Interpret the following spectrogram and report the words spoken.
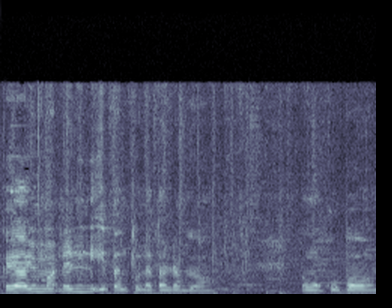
Kaya yung naliliitan ko na talaga. Ewan ko ba,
